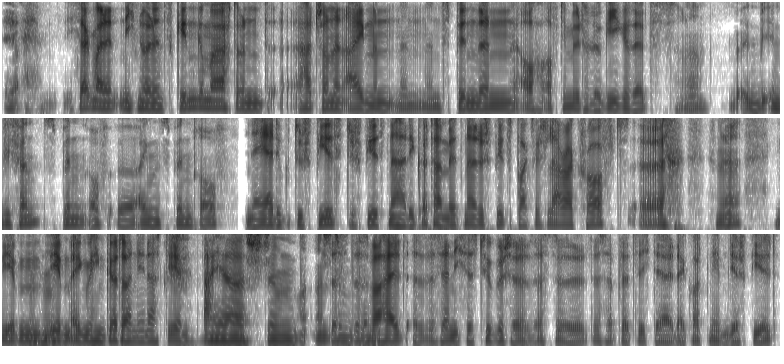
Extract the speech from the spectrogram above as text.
ja. ich sag mal, nicht nur einen Skin gemacht und hat schon einen eigenen einen, einen Spin dann auch auf die Mythologie gesetzt. Ne? In, inwiefern Spin auf äh, eigenen Spin drauf? Naja, du, du spielst, du spielst nachher die Götter mit, ne? Du spielst praktisch Lara Croft, äh, ne? Neben, mhm. neben irgendwelchen Göttern, je nachdem. Ah ja, stimmt. Und das, stimmt, das war halt, also das ist ja nicht das Typische, dass du, dass er plötzlich der, der Gott neben dir spielt.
